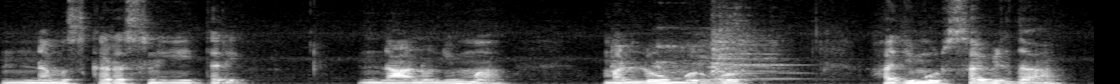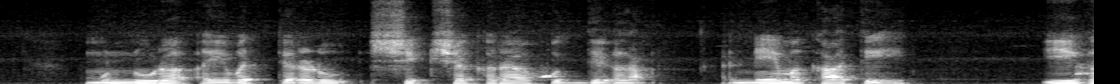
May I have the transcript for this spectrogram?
ನಮಸ್ಕಾರ ಸ್ನೇಹಿತರೆ, ನಾನು ನಿಮ್ಮ ಮಲ್ಲು ಮುರುಗು. ಹದಿಮೂರು ಸಾವಿರದ ಮುನ್ನೂರ ಐವತ್ತೆರಡು ಶಿಕ್ಷಕರ ಹುದ್ದೆಗಳ ನೇಮಕಾತಿ ಈಗ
